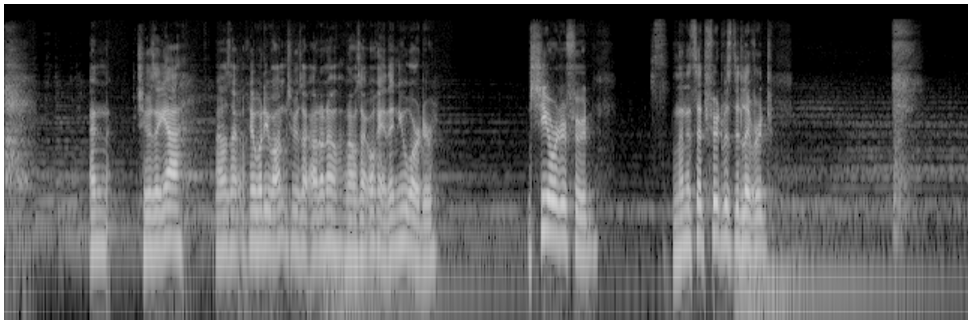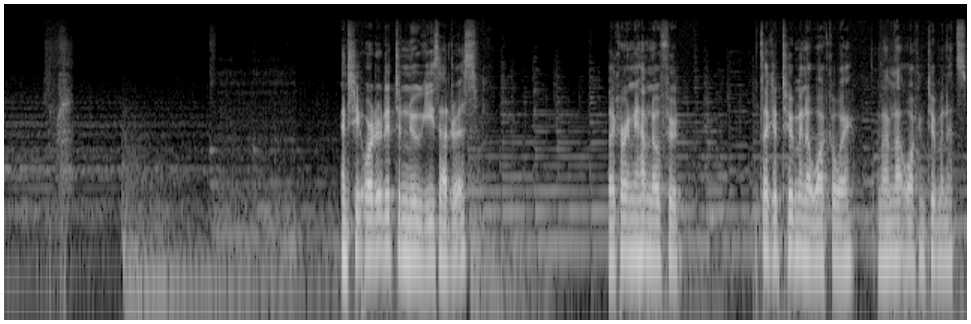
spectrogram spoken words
And she was like, yeah. And I was like, okay, what do you want? She was like, I don't know. And I was like, okay, then you order. And she ordered food. And then it said food was delivered. And she ordered it to Noogie's address. I currently have no food. It's like a two minute walk away. And I'm not walking two minutes.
